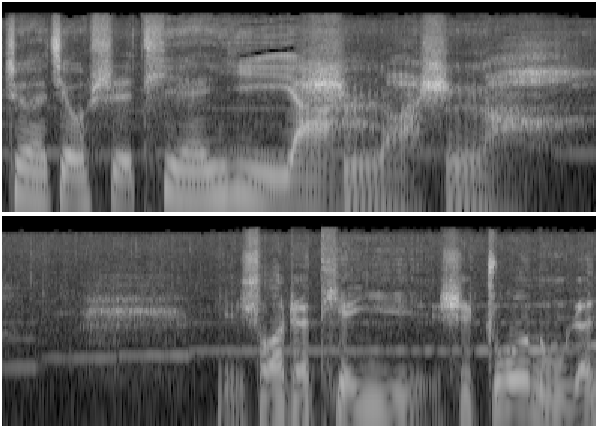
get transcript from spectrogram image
这就是天意呀！是啊，是啊。你说这天意是捉弄人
